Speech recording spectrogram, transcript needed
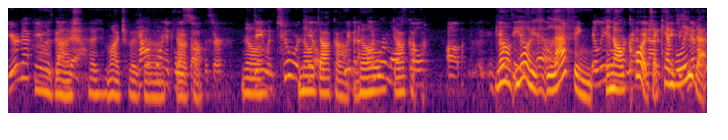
your nephew oh, is down. March for uh, California the police DACA. officer. No. Day when two were no killed. DACA. We've no DACA. Uh, no, no, he's hell. laughing Illegal in our courts. I can't States. believe that.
